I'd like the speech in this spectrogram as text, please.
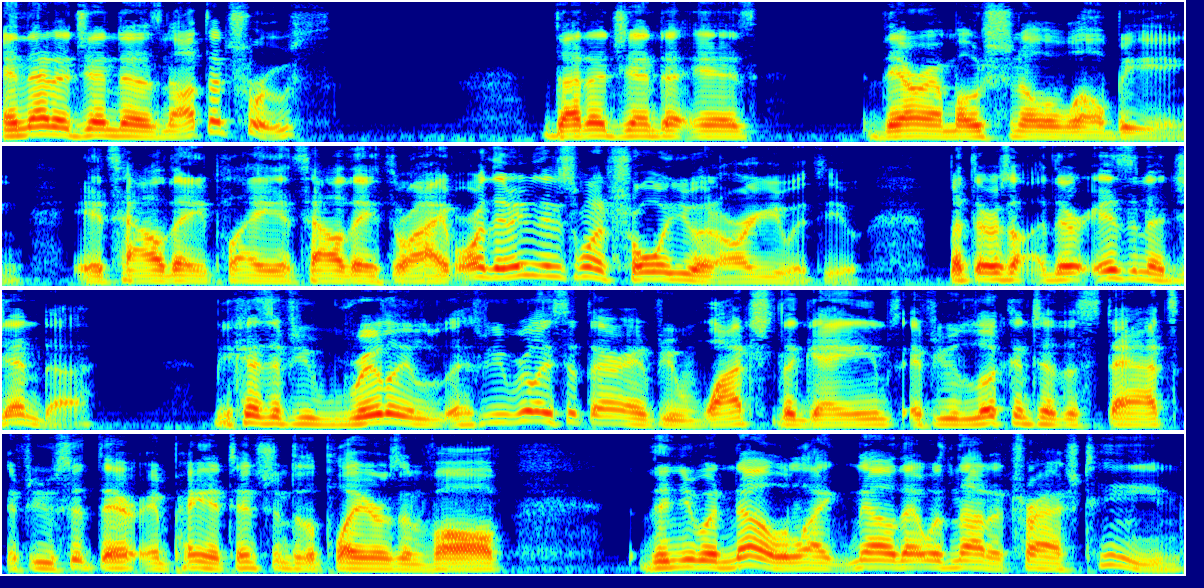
and that agenda is not the truth. That agenda is their emotional well-being. It's how they play. It's how they thrive. Or they, maybe they just want to troll you and argue with you. But there's a, there is an agenda because if you really if you really sit there and if you watch the games, if you look into the stats, if you sit there and pay attention to the players involved, then you would know like no, that was not a trash team.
